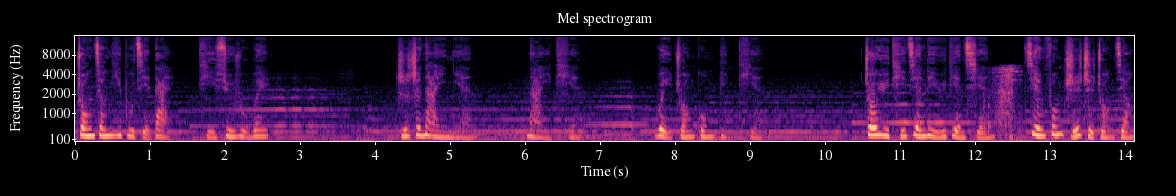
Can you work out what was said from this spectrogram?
庄姜衣不解带，体恤入微。直至那一年，那一天，魏庄公病天。周瑜提剑立于殿前，剑锋直指庄姜。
